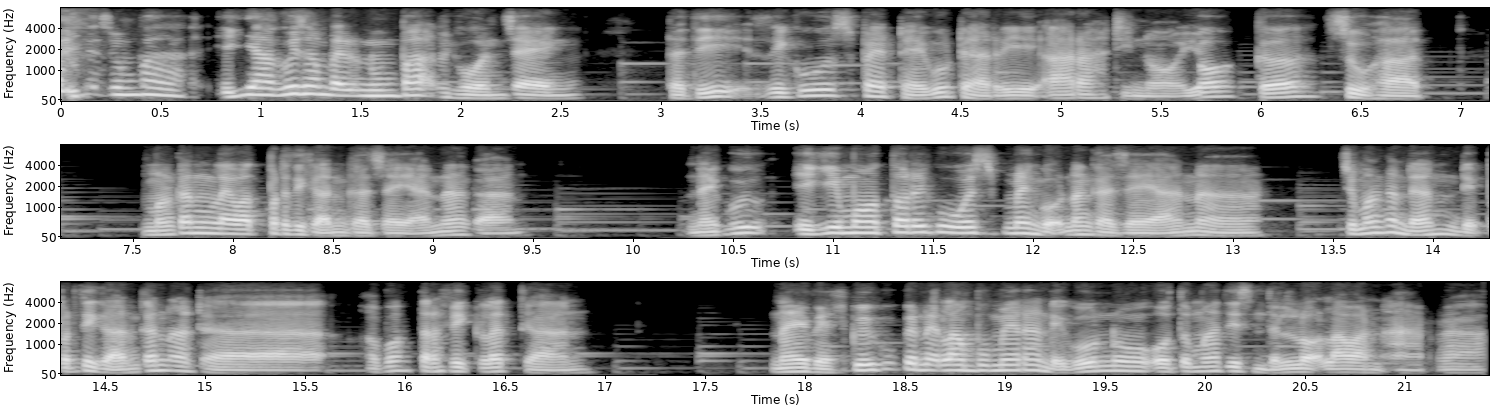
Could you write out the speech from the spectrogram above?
Iya sumpah, iya aku sampai numpak gonceng. Jadi iku sepeda iku dari arah Dinoyo ke Suhat. Cuman kan lewat pertigaan Gajayana kan. Nah iku iki motor iku wis menggok nang Gajayana. Cuman kan dan di pertigaan kan ada apa traffic light kan. Nah besku iku kena lampu merah ndek kono, otomatis ndelok lawan arah.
